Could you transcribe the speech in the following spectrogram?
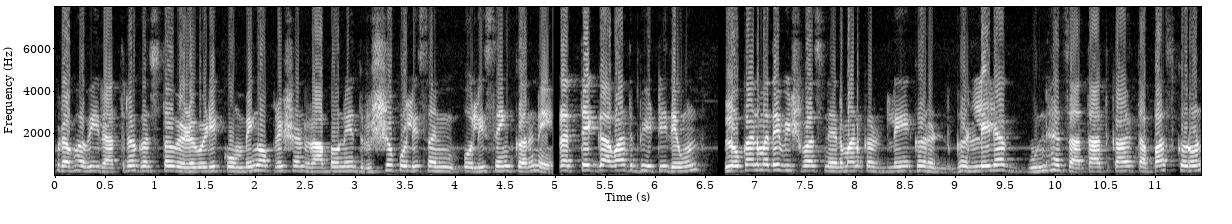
प्रभावी रात्र गस्त वेळोवेळी कोम्बिंग ऑपरेशन राबवणे दृश्य पोलिसां पोलिसिंग करणे प्रत्येक गावात भेटी देऊन लोकांमध्ये विश्वास निर्माण करणे घडलेल्या गुन्ह्याचा तात्काळ तपास करून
